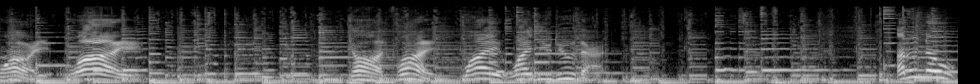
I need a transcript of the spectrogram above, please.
Why? Why? God, why? Why why do you do that? I don't know.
